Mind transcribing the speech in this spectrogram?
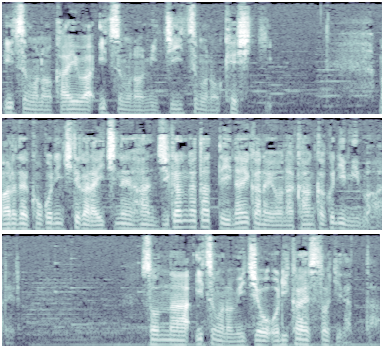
いつもの会話、いつもの道、いつもの景色。まるでここに来てから一年半時間が経っていないかのような感覚に見舞われる。そんないつもの道を折り返す時だった。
